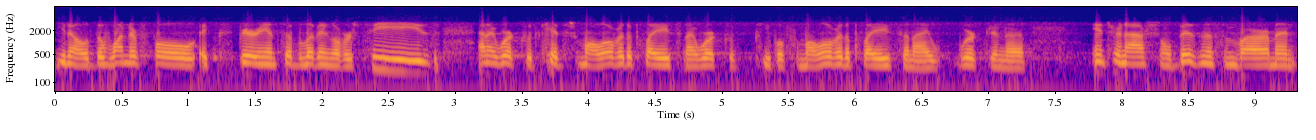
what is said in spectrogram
you know, the wonderful experience of living overseas, and I worked with kids from all over the place, and I worked with people from all over the place, and I worked in a international business environment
